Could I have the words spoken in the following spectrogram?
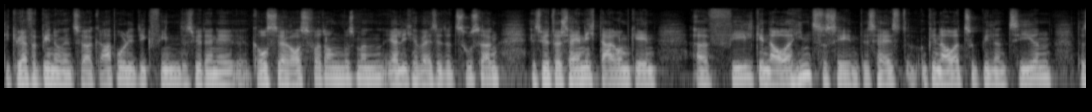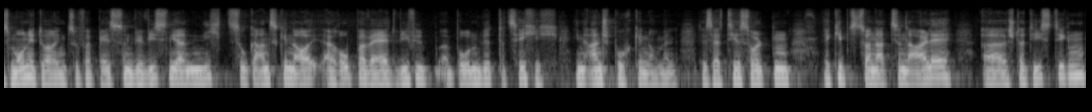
die Querverbindungen zur Agrarpolitik finden. Das wird eine große Herausforderung, muss man ehrlicherweise dazu sagen. Es wird wahrscheinlich darum gehen, äh, viel genauer hinzusehen. Das heißt, genauer zu bilanzieren, das Monitoring zu verbessern. Wir wissen ja nicht so ganz genau europaweit, wie viel Boden wird tatsächlich in Anspruch genommen. Das heißt, hier sollten, gibt es zwar nationale äh, Statistiken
